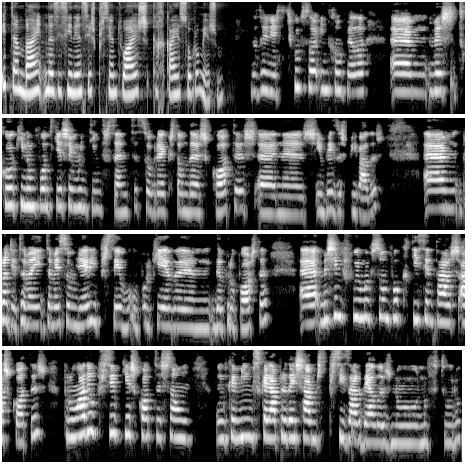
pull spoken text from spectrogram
e também nas incidências percentuais que recaem sobre o mesmo. Doutora Inês, desculpe só interrompê-la, um, mas tocou aqui num ponto que achei muito interessante sobre a questão das cotas uh, nas empresas privadas. Um, pronto, eu também, também sou mulher e percebo o porquê da, da proposta, uh, mas sempre fui uma pessoa um pouco reticente às, às cotas. Por um lado, eu percebo que as cotas são um caminho, se calhar, para deixarmos de precisar delas no, no futuro,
